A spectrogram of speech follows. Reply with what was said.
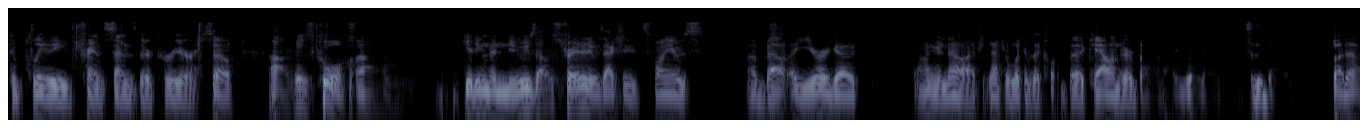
completely transcends their career. So uh, it was cool. Um, getting the news I was traded, it was actually it's funny. It was about a year ago. I don't even know. I have to look at the the calendar, but a year ago to the day but uh,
